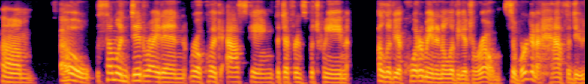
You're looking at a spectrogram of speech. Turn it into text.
Um, oh, someone did write in real quick asking the difference between Olivia Quartermaine and Olivia Jerome. So we're going to have to do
